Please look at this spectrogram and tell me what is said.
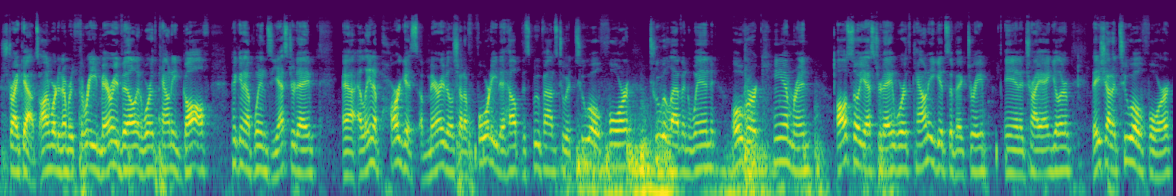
strikeouts. Onward to number three, Maryville and Worth County Golf, picking up wins yesterday. Uh, Elena Pargas of Maryville shot a 40 to help the Spoofhounds to a 204 211 win over Cameron. Also, yesterday, Worth County gets a victory in a triangular. They shot a 204.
